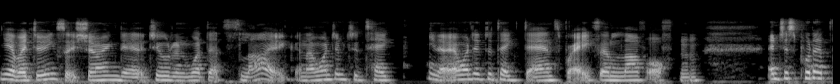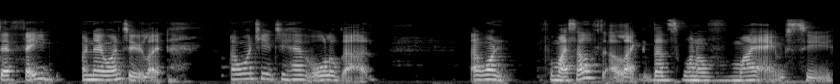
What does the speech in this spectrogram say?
yeah, by doing so, showing their children what that's like. And I want them to take, you know, I want them to take dance breaks and laugh often and just put up their feet when they want to. Like, I want you to have all of that. I want for myself, like that's one of my aims to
